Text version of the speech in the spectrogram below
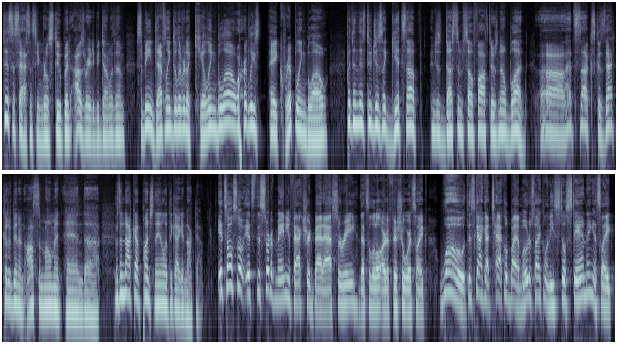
this assassin seemed real stupid. I was ready to be done with him. Sabine definitely delivered a killing blow, or at least a crippling blow. But then this dude just like gets up and just dusts himself off. There's no blood. Oh, that sucks because that could have been an awesome moment. And uh, it was a knockout punch, and they didn't let the guy get knocked out. It's also it's this sort of manufactured badassery that's a little artificial where it's like, whoa, this guy got tackled by a motorcycle and he's still standing. It's like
